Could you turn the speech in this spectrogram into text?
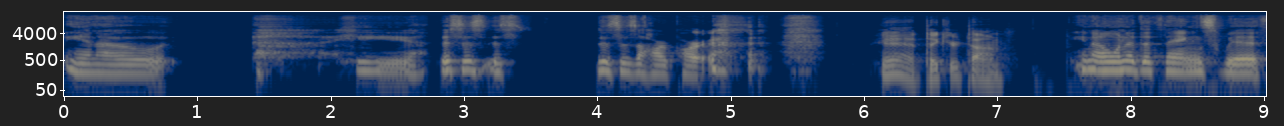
you know, he this is this this is a hard part. yeah, take your time. You know, one of the things with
